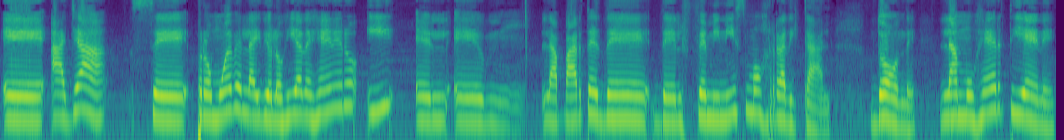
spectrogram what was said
eh, allá se promueve la ideología de género y el, eh, la parte de, del feminismo radical, donde la mujer tiene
